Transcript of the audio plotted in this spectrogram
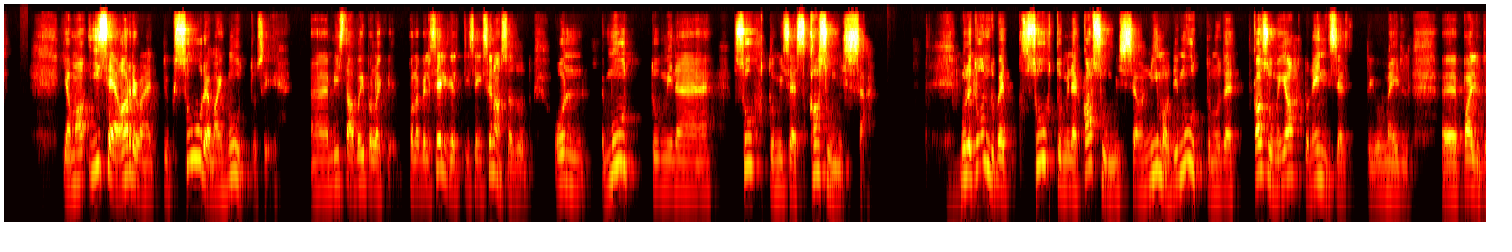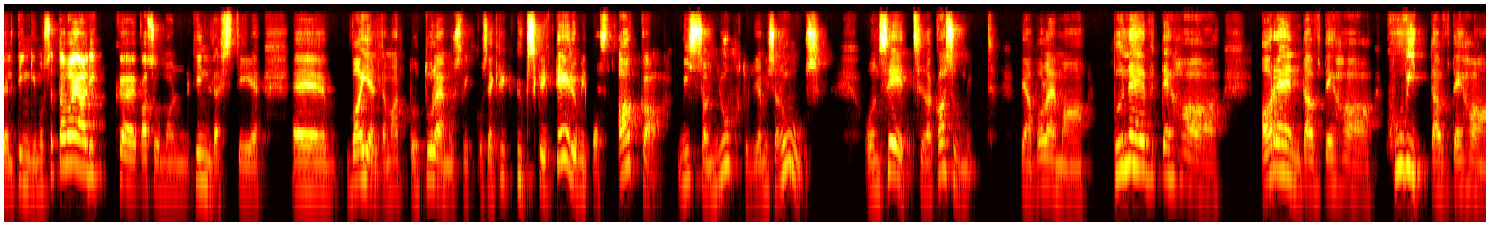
ja ma ise arvan, et üks suuremaid muutusi, eh, mis ta võib-olla pole veel selgelt isegi sõnastatud, on muutumine suhtumises kasumisse. Mulle tundub, et suhtumine kasumisse on niimoodi muutunud, et kasumijaht on endiselt ju meil eh, paljudel tingimusteta vajalik. kasum on kindlasti eh, vaieldamatu tulemuslikkuse üks kriteeriumitest, aga mis on juhtunud ja mis on uus, on see, et seda kasumit peab olema põnev teha, arendav teha, huvitav teha,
